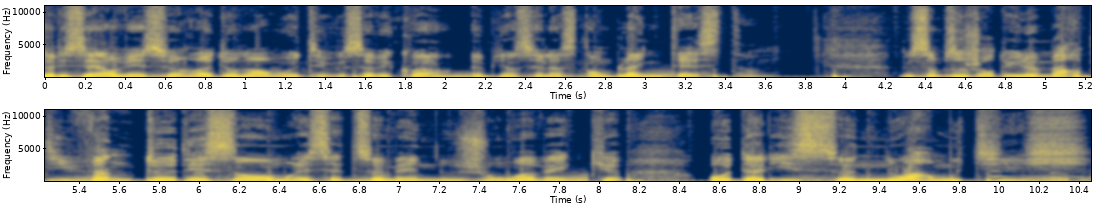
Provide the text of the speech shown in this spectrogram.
Salut, c'est Hervé sur Radio Noirmouth et vous savez quoi? Eh bien, c'est l'instant blind test. Nous sommes aujourd'hui le mardi 22 décembre et cette semaine nous jouons avec Odalis Noirmoutier.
